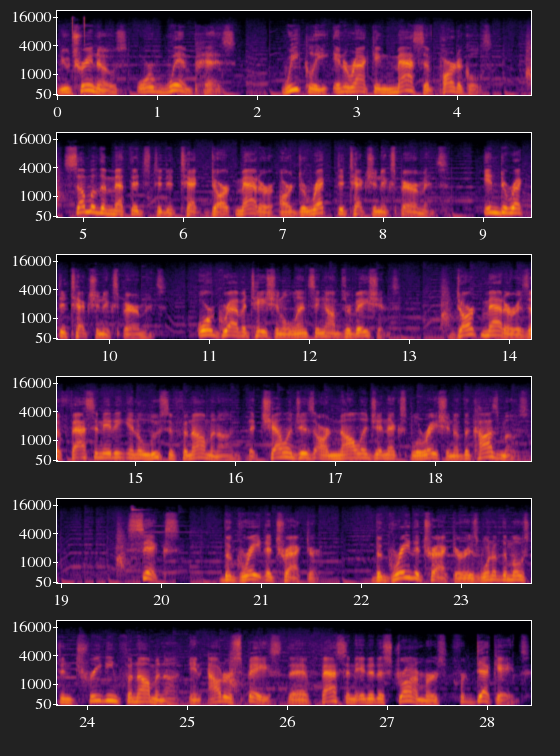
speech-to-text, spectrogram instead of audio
neutrinos, or WIMPs, weakly interacting massive particles. Some of the methods to detect dark matter are direct detection experiments, indirect detection experiments, or gravitational lensing observations. Dark matter is a fascinating and elusive phenomenon that challenges our knowledge and exploration of the cosmos. 6. The Great Attractor The Great Attractor is one of the most intriguing phenomena in outer space that have fascinated astronomers for decades.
